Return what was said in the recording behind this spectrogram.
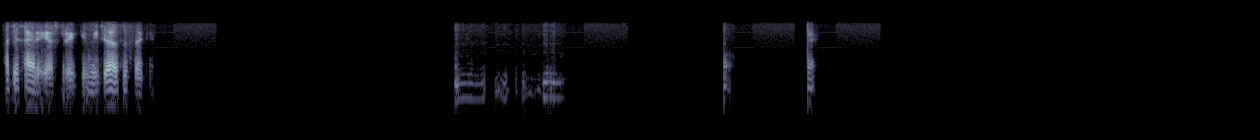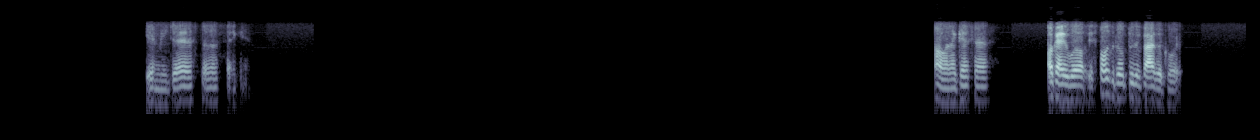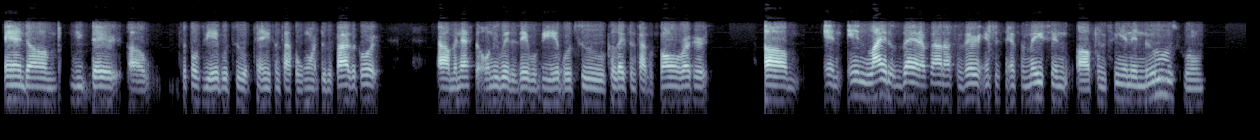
I just had it yesterday. Give me just a second. Give me just a second. Oh, and I guess uh okay, well, it's supposed to go through the FISA court. And um you, they're uh supposed to be able to obtain some type of warrant through the FISA court. Um, and that's the only way that they will be able to collect some type of phone records. Um, and in light of that, I found out some very interesting information uh, from CNN Newsroom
